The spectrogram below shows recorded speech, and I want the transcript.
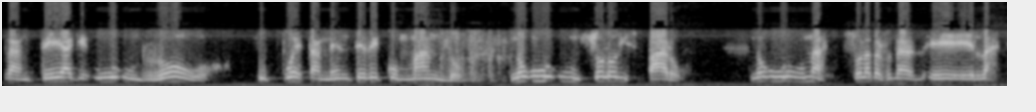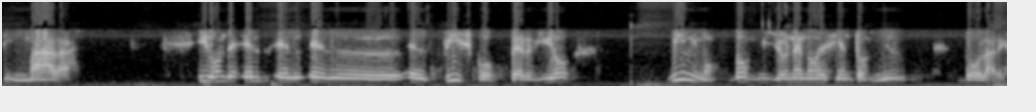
plantea que hubo un robo supuestamente de comando, no hubo un solo disparo, no hubo una sola persona eh, lastimada. Y donde el, el, el, el fisco perdió mínimo dos millones novecientos mil dólares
